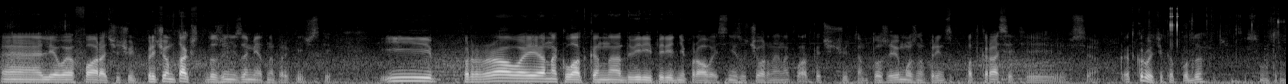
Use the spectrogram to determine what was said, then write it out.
э, левая фара чуть-чуть, причем так, что даже незаметно практически. И правая накладка на двери передней правой, снизу черная накладка чуть-чуть, там тоже ее можно, в принципе, подкрасить и все. Откройте капот, да? Посмотрим.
